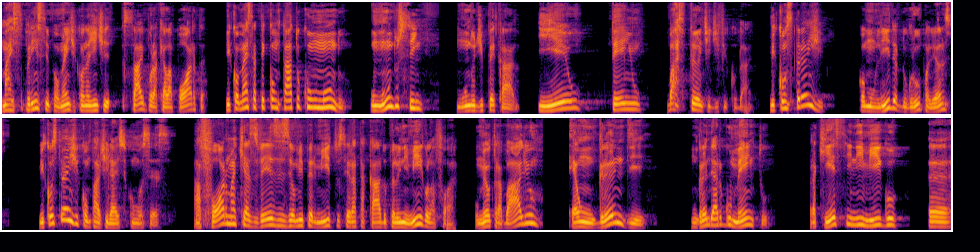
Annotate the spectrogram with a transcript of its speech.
mas principalmente quando a gente sai por aquela porta e começa a ter contato com o mundo. O mundo, sim, o mundo de pecado. E eu tenho bastante dificuldade. Me constrange, como um líder do grupo Aliança, me constrange compartilhar isso com vocês. A forma que às vezes eu me permito ser atacado pelo inimigo lá fora. O meu trabalho é um grande, um grande argumento para que esse inimigo uh,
